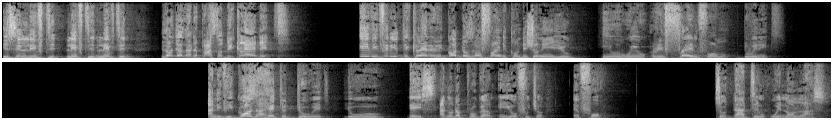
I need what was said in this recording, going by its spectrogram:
You see, lifting, lifting, lifting. It's not just that the pastor declared it. If he finished declaring it, God does not find a condition in you, he will refrain from doing it. And if he goes ahead to do it, you will, there is another program in your future, a four. So that thing will not last.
